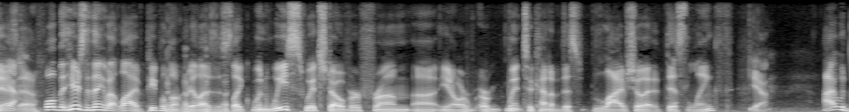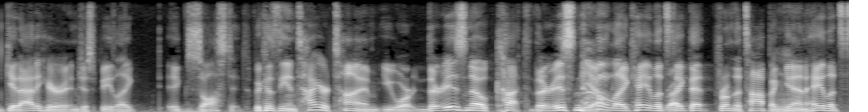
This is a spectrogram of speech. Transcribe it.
Yeah. So- Well, but here's the thing about live. People don't realize this. Like when we switched over from, uh, you know, or, or went to kind of this live show at this length, yeah. I would get out of here and just be like exhausted because the entire time you are there is no cut there is no Yeah. like hey let's take that from the top again hey let's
